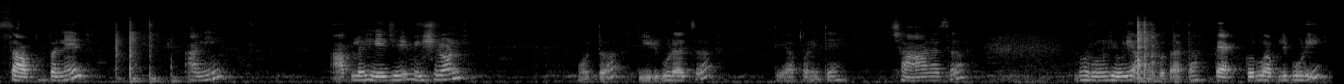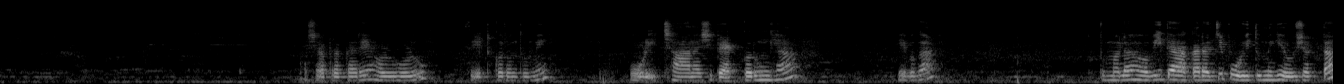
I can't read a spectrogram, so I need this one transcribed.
सॉफ्ट बनेल. आणि आपलं हे जे मिश्रण होतं तिळगुळाचं ते आपण इथे छान असं भरून घेऊया. बघा आता पॅक करू आपली पोळी. अशा प्रकारे हळूहळू सेट करून तुम्ही पोळी छान अशी पॅक करून घ्या. हे बघा तुम्हाला हवी त्या आकाराची पोळी तुम्ही घेऊ शकता.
